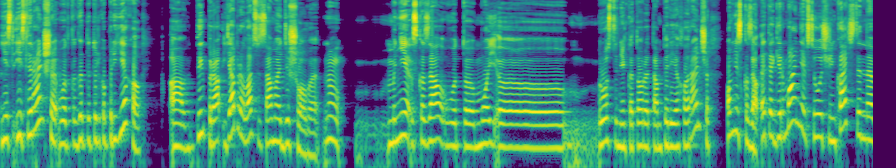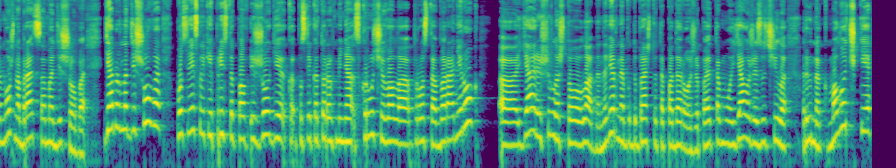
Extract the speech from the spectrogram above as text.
если, если раньше, вот когда ты только приехал, а, ты бра... я брала все самое дешевое. Ну, мне сказал вот э, мой э, родственник, который там переехал раньше, он мне сказал, это Германия, все очень качественное, можно брать самое дешевое. Я брала дешевое, после нескольких приступов изжоги, после которых меня скручивало просто бараний рог, я решила, что ладно, наверное, буду брать что-то подороже. Поэтому я уже изучила рынок молочки,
